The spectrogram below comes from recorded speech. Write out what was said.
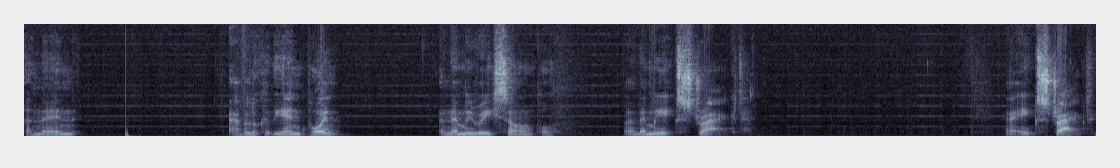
and then have a look at the end point and then we resample and then we extract. Now extract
